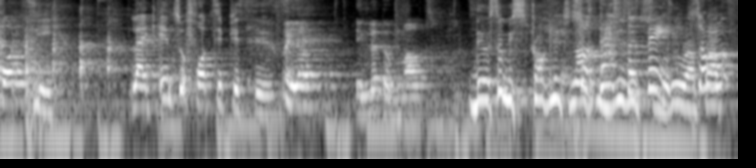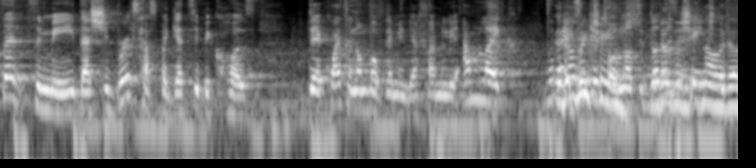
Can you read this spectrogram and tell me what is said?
40. Like into 40 pieces. So you have a lot of mouth. They will still be struggling to So not that's use the it to thing. do a Someone prop- said to me that she breaks her spaghetti because there are quite a number of them in their family. I'm like, whether It you doesn't break it or not, it It doesn't, doesn't- change no, the doesn't.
